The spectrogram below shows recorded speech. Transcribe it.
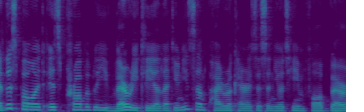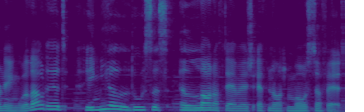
At this point, it's probably very clear that you need some pyro characters in your team for burning. Without it, Emile loses a lot of damage, if not most of it.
